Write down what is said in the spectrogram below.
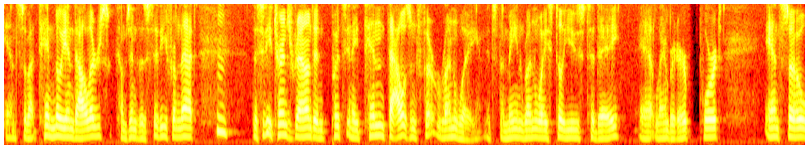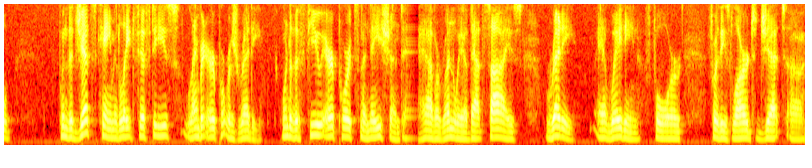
and so about $10 million comes into the city from that. Hmm. The city turns around and puts in a 10,000 foot runway. It's the main runway still used today at Lambert Airport. And so when the jets came in the late 50s, Lambert Airport was ready. One of the few airports in the nation to have a runway of that size ready and waiting for, for these large jet, uh,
